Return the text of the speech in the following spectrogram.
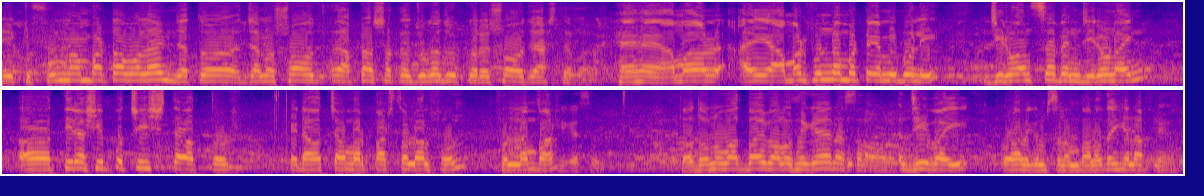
একটু ফোন নাম্বারটা বলেন যত যেন সহজ আপনার সাথে যোগাযোগ করে সহজে আসতে পারে। হ্যাঁ হ্যাঁ আমার এই আমার ফোন নাম্বারটি আমি বলি zero one seven zero nine তিরাশি পঁচিশ তেয়াত্তর এটা হচ্ছে আমার পার্সোনাল ফোন ফোন নাম্বার ঠিক আছে। তো ধন্যবাদ ভাই ভালো থাকেন আসসালামু আলাইকুম। জি ভাই ওয়ালাইকুম আসসালাম ভালো থাকেন আপনিও।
